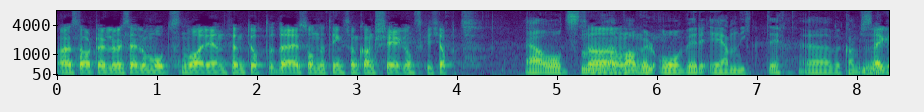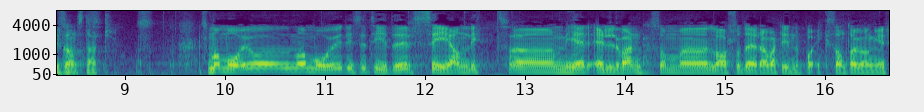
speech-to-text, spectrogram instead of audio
av en startelver, selv om oddsen var 1,58. Det er sånne ting som kan skje ganske kjapt. Ja, og oddsen Så- eh, var vel over 1,90 eh, ved kampstart. Så man må jo, man må jo i disse tider se an litt uh, mer elveren, som uh, Lars og dere har vært inne på x antall ganger.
